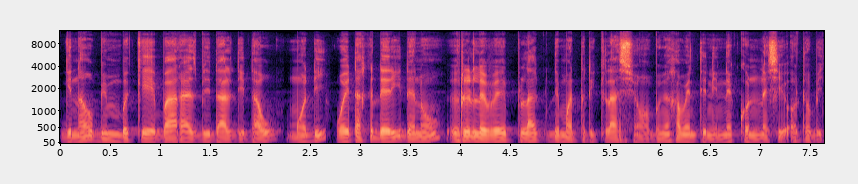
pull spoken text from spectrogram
bi barrage bi di daw moo way dañoo relever plaque d'immatriculation bi nga xamante ni nekkoon na ci oto bi.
